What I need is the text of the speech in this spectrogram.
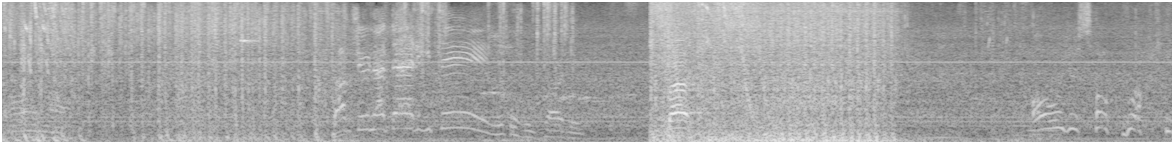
Oh, Stop shooting at that, Ethan. This is retarded. Stop. Oh, you're so lucky.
